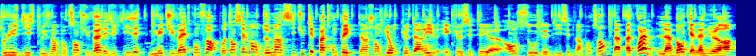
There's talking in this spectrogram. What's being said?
plus 10, plus 20%, tu vas les utiliser. Mais tu vas être confort. Potentiellement, demain, si tu t'es pas trompé, que tu es un champion, que tu arrives et que c'était euh, en dessous de 10 et de 20%, bah pas de problème. La banque, elle annulera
